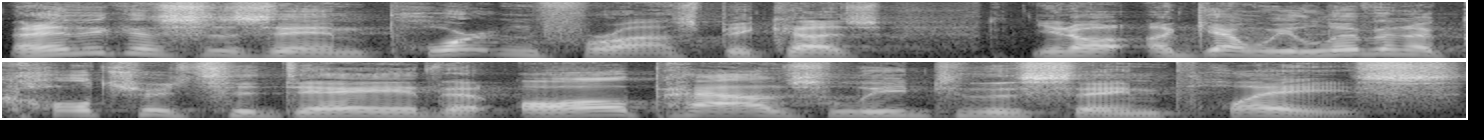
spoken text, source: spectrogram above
And I think this is important for us because, you know, again, we live in a culture today that all paths lead to the same place.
